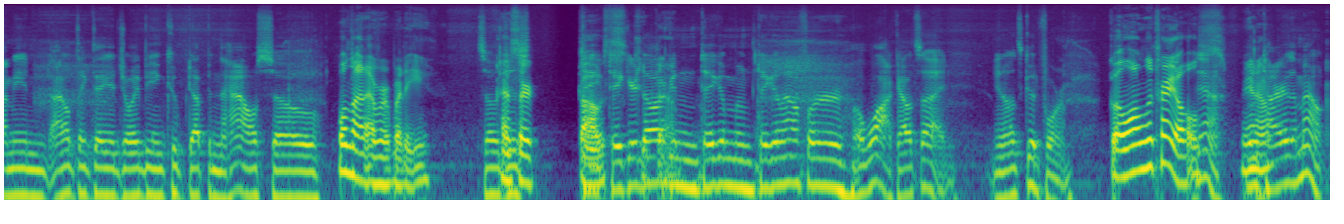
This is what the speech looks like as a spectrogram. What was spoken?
I mean, I don't think they enjoy being cooped up in the house. So, well, not everybody, so just take, dogs. take your dog them. and take them take them out for a walk outside. You know, it's good for them. go along the trails. Yeah, you and know. tire them out.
